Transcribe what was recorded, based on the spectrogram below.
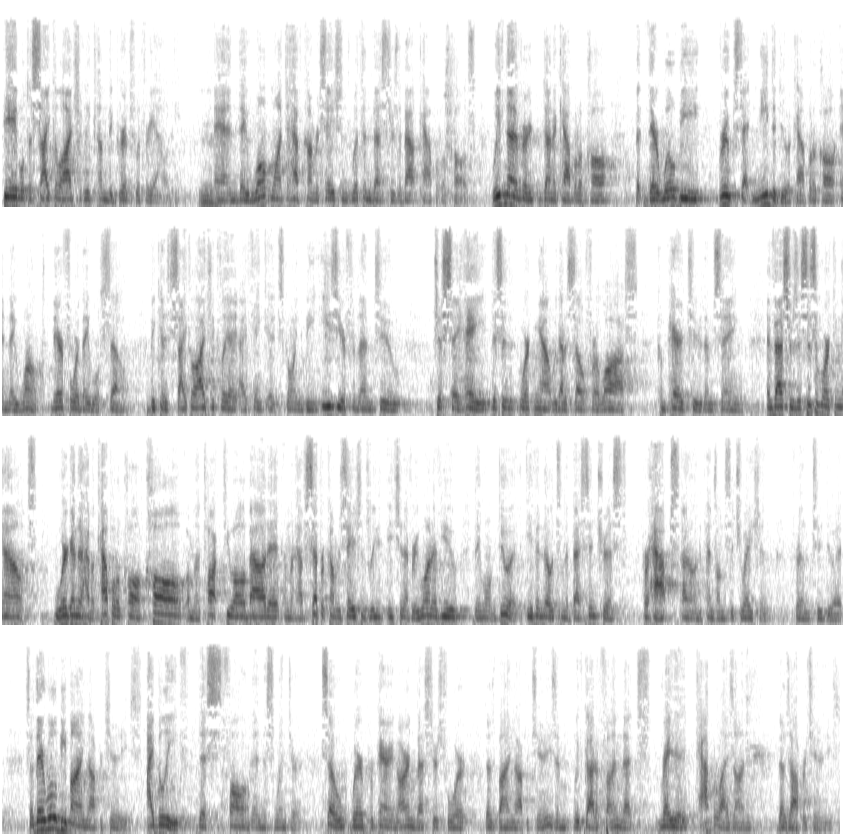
be able to psychologically come to grips with reality. Mm. And they won't want to have conversations with investors about capital calls. We've never done a capital call, but there will be groups that need to do a capital call and they won't. Therefore, they will sell. Because psychologically, I think it's going to be easier for them to just say, hey, this isn't working out, we got to sell for a loss, compared to them saying, investors, this isn't working out, we're going to have a capital call call. I'm going to talk to you all about it. I'm going to have separate conversations with each and every one of you. They won't do it, even though it's in the best interest, perhaps. I don't know, it depends on the situation for them to do it. So there will be buying opportunities, I believe, this fall and this winter. So we're preparing our investors for those buying opportunities, and we've got a fund that's ready to capitalize on those opportunities.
